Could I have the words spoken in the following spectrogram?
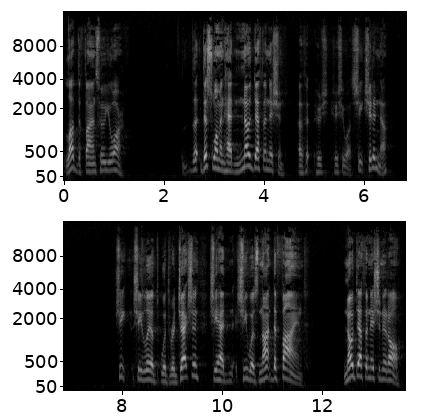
love defines who you are. This woman had no definition of who she was. She, she didn't know. She, she lived with rejection. She, had, she was not defined. No definition at all.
